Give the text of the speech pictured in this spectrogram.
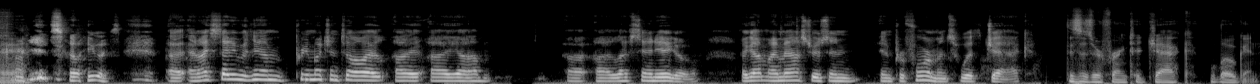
yeah. so he was, uh, and I studied with him pretty much until I I I, um, uh, I left San Diego. I got my master's in in performance with Jack, This is referring to Jack Logan,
